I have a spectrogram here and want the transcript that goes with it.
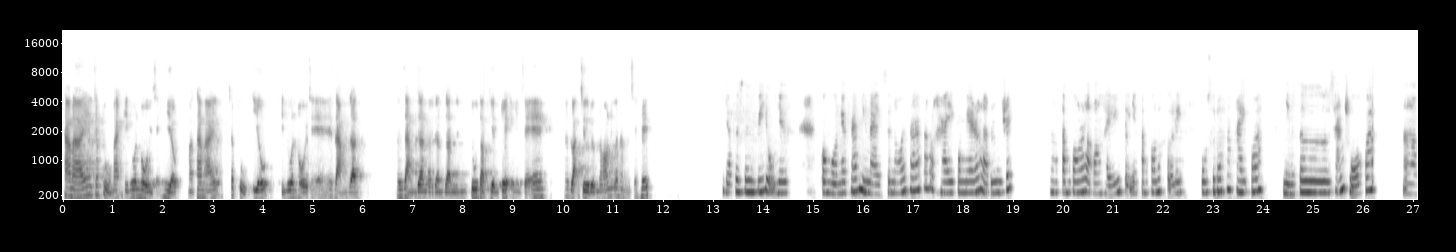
tham ái chấp thủ mạnh thì luân hồi sẽ nhiều, mà tham ái chấp thủ yếu thì luân hồi sẽ giảm dần. Nó giảm dần rồi dần dần mình tu tập thiền tuệ, mình sẽ đoạn trừ được nó nữa là mình sẽ hết. Dạ thưa sư, ví dụ như con ngồi nghe pháp như này, sư nói pháp rất là hay, con nghe rất là logic. Rít tâm con rất là hoan hỷ, tự nhiên tâm con nó khởi lên. Ô, sư nói pháp hay quá, nhìn sư sáng sủa quá à,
